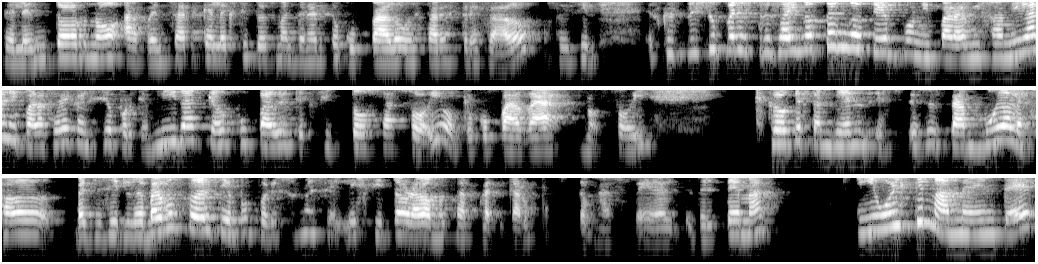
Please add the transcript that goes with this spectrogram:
del entorno a pensar que el éxito es mantenerte ocupado o estar estresado. O sea, decir, es que estoy súper estresada y no tengo tiempo ni para mi familia ni para hacer ejercicio porque mira qué ocupado y qué exitosa soy o qué ocupada no soy. Creo que también eso está muy alejado, es decir, lo vemos todo el tiempo, pero eso no es el éxito. Ahora vamos a platicar un poquito más del tema. Y últimamente,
